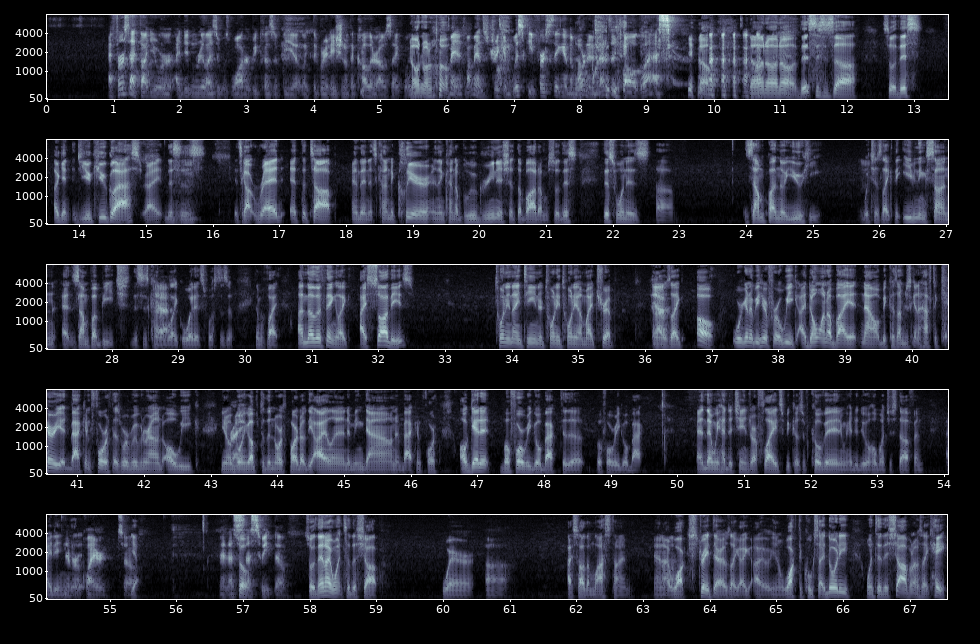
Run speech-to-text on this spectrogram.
At first, I thought you were. I didn't realize it was water because of the uh, like the gradation of the color. I was like, Wait, No, no, My no. man, my man's drinking whiskey first thing in the No. morning, and that is a Yeah. tall glass. you know, no, no, no. This is uh so this again, it's Ryukyu glass, right? This Mhm. is it's got red at the top and then it's kind of clear and then kind of blue greenish at the bottom. So this this one is uh Zampa no Yuhi, which is like the evening sun at Zampa Beach. This is kind Yeah. of like what it's supposed to sim- simplify. Another thing, like I saw these 2019 or 2020 on my trip, and I was like, oh, we're going to be here for a week. I don't want to buy it now because I'm just going to have to carry it back and forth as we're moving around all week. You know, Right. going up to the north part of the island and being down and back and forth. I'll get it before we go back to the before we go back. And then we had to change our flights because of COVID, and we had to do a whole bunch of stuff, and I didn't Never get it. acquired. So Yeah. Man, that's So- that's sweet though. So then I went to the shop where uh, I saw them last time, and I Uh-huh. walked straight there. I was like, I, I you know, walked to Kokusai Dori, went to this shop, and I was like, hey,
